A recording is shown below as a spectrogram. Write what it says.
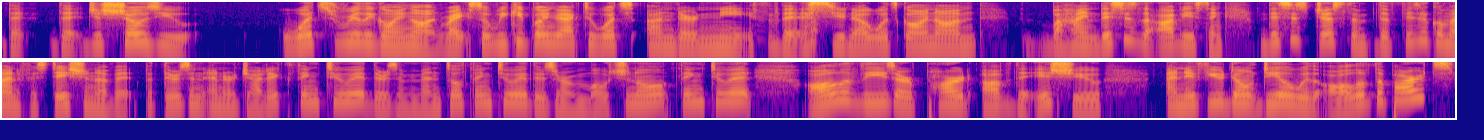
that that just shows you what's really going on, right? So we keep going back to what's underneath this, you know, what's going on behind this is the obvious thing. This is just the, the physical manifestation of it but there's an energetic thing to it there's a mental thing to it there's an emotional thing to it. All of these are part of the issue and if you don't deal with all of the parts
